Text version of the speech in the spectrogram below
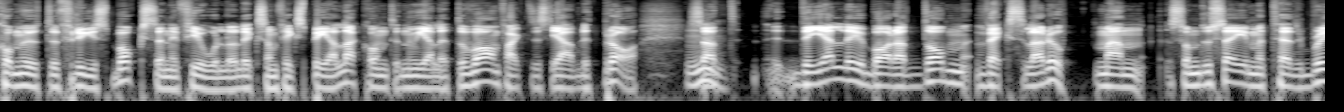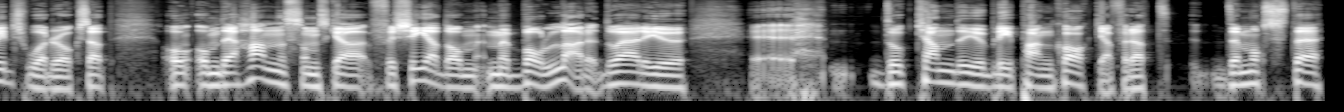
kom ut ur frysboxen i fjol och liksom fick spela kontinuerligt. Då var han faktiskt jävligt bra. Så Mm. att eh, det gäller ju bara att de växlar upp. Men som du säger med Ted Bridgewater också, att om det är han som ska förse dem med bollar, då är det ju eh, då kan det ju bli pannkaka för att det måste,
